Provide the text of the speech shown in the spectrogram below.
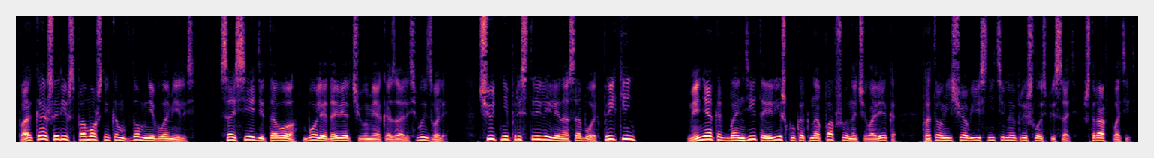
Пока шериф с помощником в дом не вломились. Соседи того более доверчивыми оказались, вызвали. Чуть не пристрелили нас обоих, прикинь? Меня как бандита и Ришку как напавшую на человека. Потом еще объяснительную пришлось писать, штраф платить.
